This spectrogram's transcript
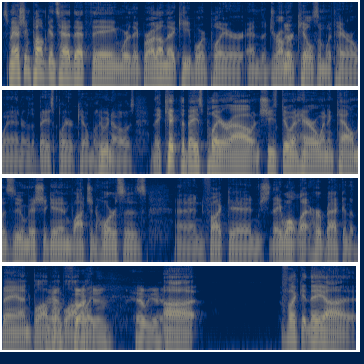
Smashing Pumpkins had that thing where they brought on that keyboard player and the drummer kills him with heroin or the bass player kills him with who knows. And they kick the bass player out and she's doing heroin in Kalamazoo, Michigan, watching horses and fucking they won't let her back in the band, blah, blah, Man, blah. But fucking hell yeah. uh fucking they uh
